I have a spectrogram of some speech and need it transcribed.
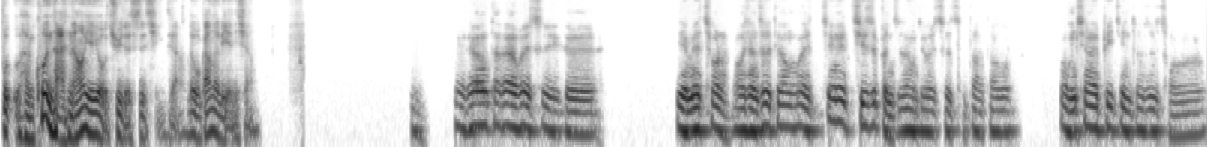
不很困难，然后也有趣的事情，这样，那我刚刚的联想。这个地方大概会是一个，也没错了。我想这个地方会，因为其实本质上就会涉及到，到我们现在毕竟都是从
